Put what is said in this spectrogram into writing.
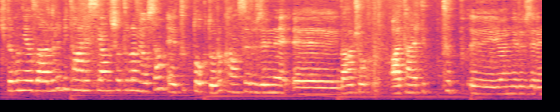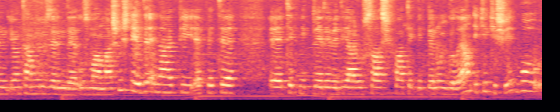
kitabın yazarları bir tanesi yanlış hatırlamıyorsam e, tıp doktoru kanser üzerine e, daha çok alternatif tıp e, yönleri üzerinde yöntemleri üzerinde uzmanlaşmış. Diğeri de NLP, EFT e, teknikleri ve diğer ruhsal şifa tekniklerini uygulayan iki kişi. Bu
